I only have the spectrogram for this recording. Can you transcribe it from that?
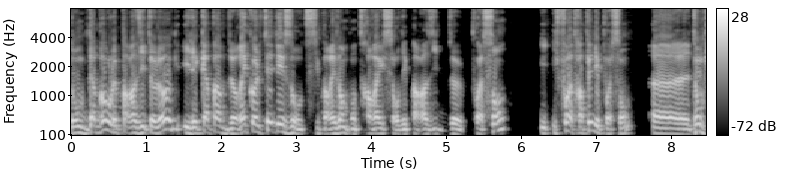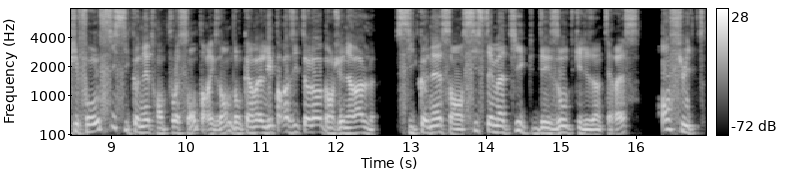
Donc d'abord, le parasitologue, il est capable de récolter des autres. Si par exemple on travaille sur des parasites de poissons, il faut attraper des poissons. Euh, donc il faut aussi s'y connaître en poisson, par exemple. Donc les parasitologues en général s'y connaissent en systématique des autres qui les intéressent. Ensuite,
